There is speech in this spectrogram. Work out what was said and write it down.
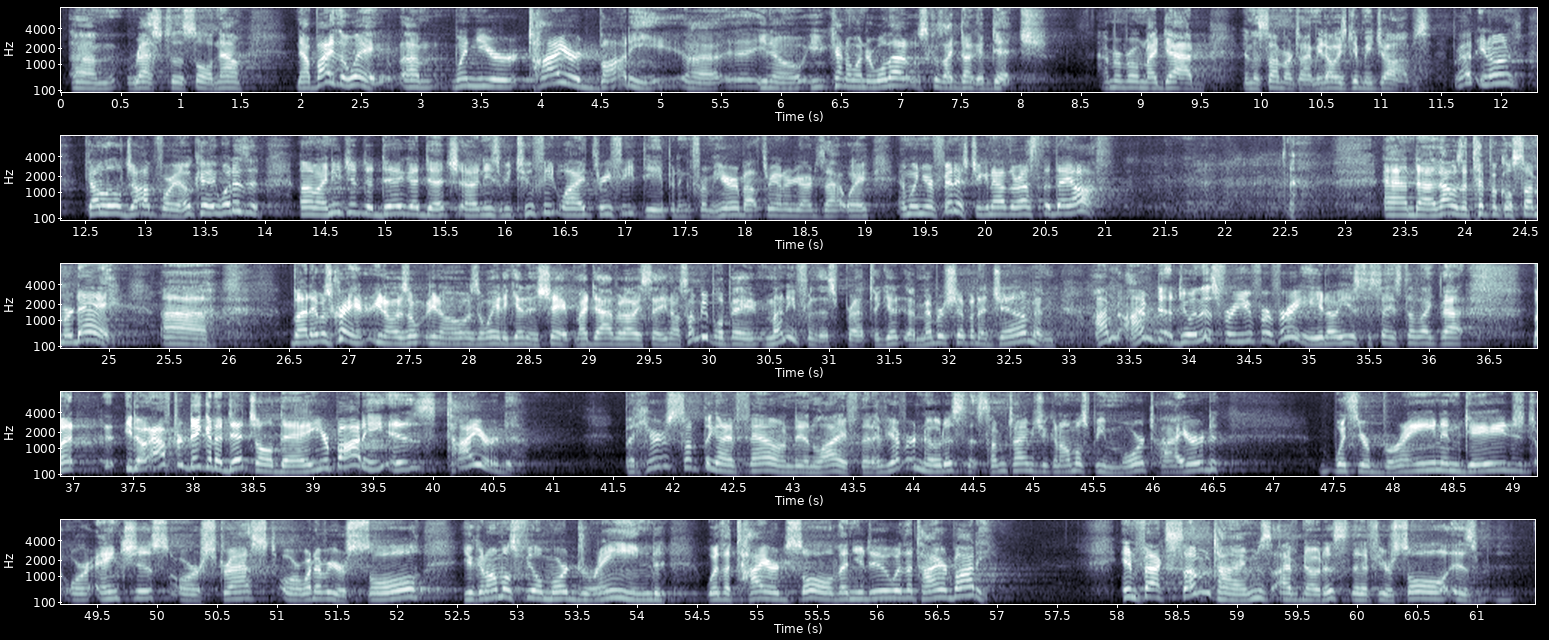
um, rest to the soul. Now, now, by the way, um, when your tired body, uh, you know, you kind of wonder, well, that was because I dug a ditch. I remember when my dad in the summertime, he'd always give me jobs. Brett, you know, got a little job for you. Okay, what is it? Um, I need you to dig a ditch. Uh, it needs to be two feet wide, three feet deep, and from here about 300 yards that way. And when you're finished, you can have the rest of the day off. and uh, that was a typical summer day. But it was great. You know, it was, a, you know, it was a way to get in shape. My dad would always say, you know, some people pay money for this, Brett, to get a membership in a gym, and I'm, I'm doing this for you for free. You know, he used to say stuff like that. But, you know, after digging a ditch all day, your body is tired. But here's something I've found in life that have you ever noticed that sometimes you can almost be more tired with your brain engaged or anxious or stressed or whatever your soul, you can almost feel more drained with a tired soul than you do with a tired body. In fact, sometimes I've noticed that if your soul is,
